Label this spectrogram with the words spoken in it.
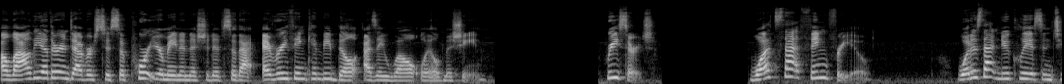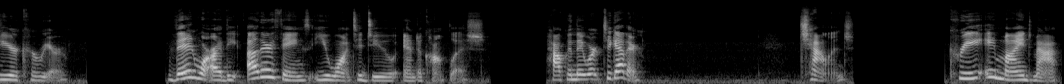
Allow the other endeavors to support your main initiative so that everything can be built as a well oiled machine. Research. What's that thing for you? What is that nucleus into your career? Then, what are the other things you want to do and accomplish? How can they work together? Challenge. Create a mind map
